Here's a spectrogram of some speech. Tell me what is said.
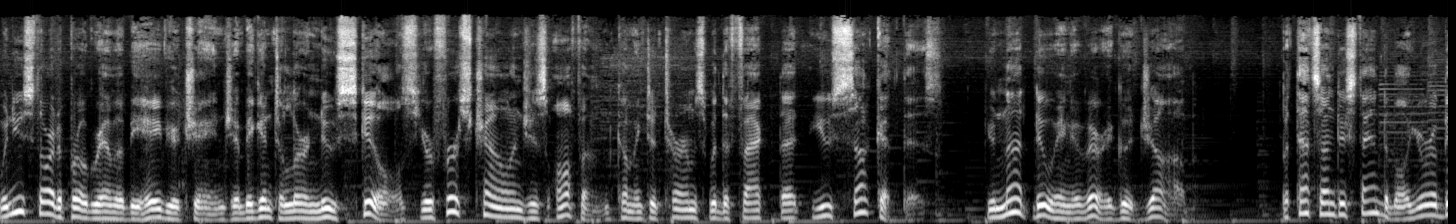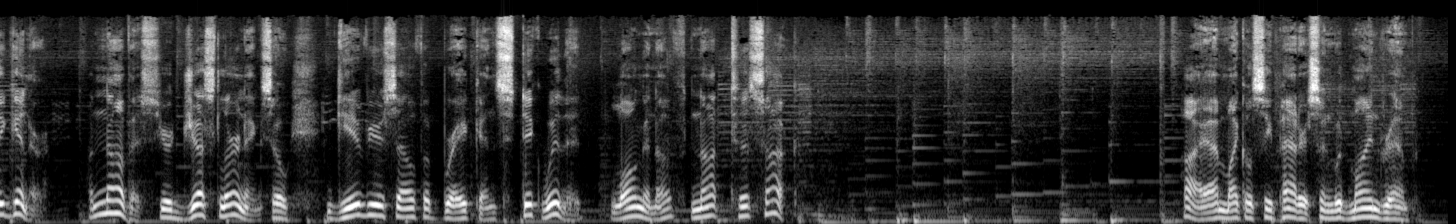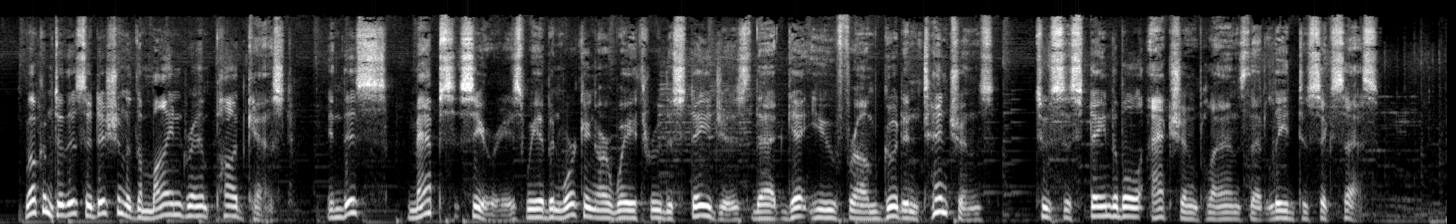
When you start a program of behavior change and begin to learn new skills, your first challenge is often coming to terms with the fact that you suck at this. You're not doing a very good job. But that's understandable. You're a beginner, a novice. You're just learning. So give yourself a break and stick with it long enough not to suck. Hi, I'm Michael C. Patterson with MindRamp. Welcome to this edition of the MindRamp podcast. In this MAPS series, we have been working our way through the stages that get you from good intentions to sustainable action plans that lead to success.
